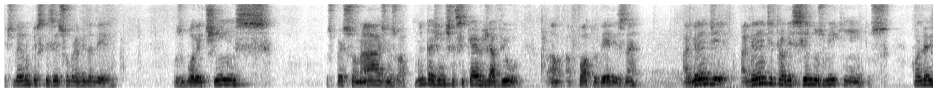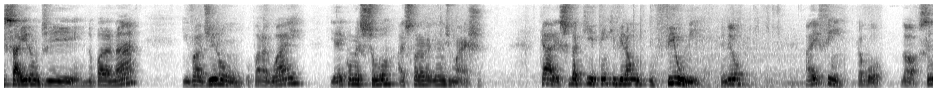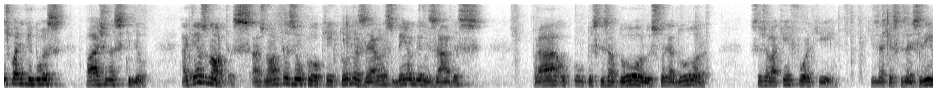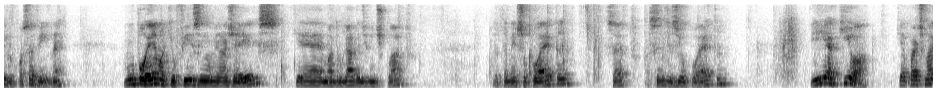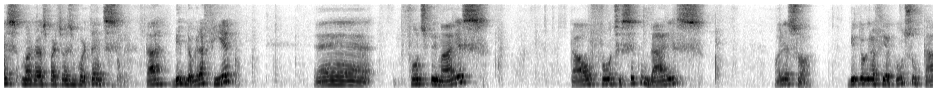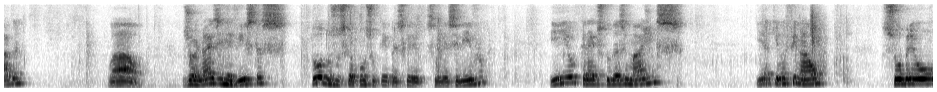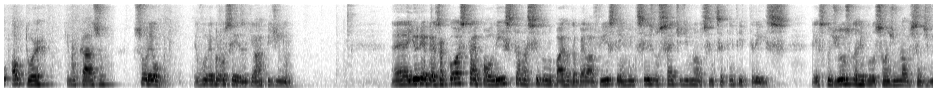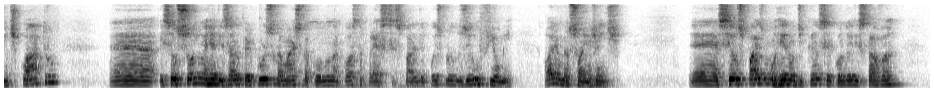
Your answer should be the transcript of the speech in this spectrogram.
Isso daí eu não pesquisei sobre a vida dele. Os boletins, os personagens, ó. Muita gente sequer já viu a, a foto deles, né? A grande, a grande travessia dos 1500, quando eles saíram de, do Paraná, invadiram o Paraguai, e aí começou a história da Grande Marcha. Cara, isso daqui tem que virar um, um filme, entendeu? Aí, enfim, acabou. Ó, 142 páginas que deu. Aí tem as notas. As notas eu coloquei todas elas bem organizadas para o, o, pesquisador, o historiador, seja lá quem for que quiser pesquisar esse livro, possa vir, né? Um poema que eu fiz em homenagem a eles, que é Madrugada de 24. Eu também sou poeta, certo? Assim dizia o poeta. E aqui, ó, que é a parte mais, uma das partes mais importantes, tá? Bibliografia, é, fontes primárias, tal, fontes secundárias, olha só, bibliografia consultada, uau, jornais e revistas, todos os que eu consultei para escrever esse livro, e o crédito das imagens, e aqui no final, sobre o autor, que no caso sou eu. Eu vou ler para vocês aqui ó, rapidinho. É, Yuri Abeza Costa é paulista, nascido no bairro da Bela Vista em 26 de 7 de 1973. É estudioso da Revolução de 1924 é, e seu sonho é realizar o percurso da Marcha da Coluna Costa Prestes para depois produzir um filme. Olha o meu sonho, gente. É, seus pais morreram de câncer quando ele estava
